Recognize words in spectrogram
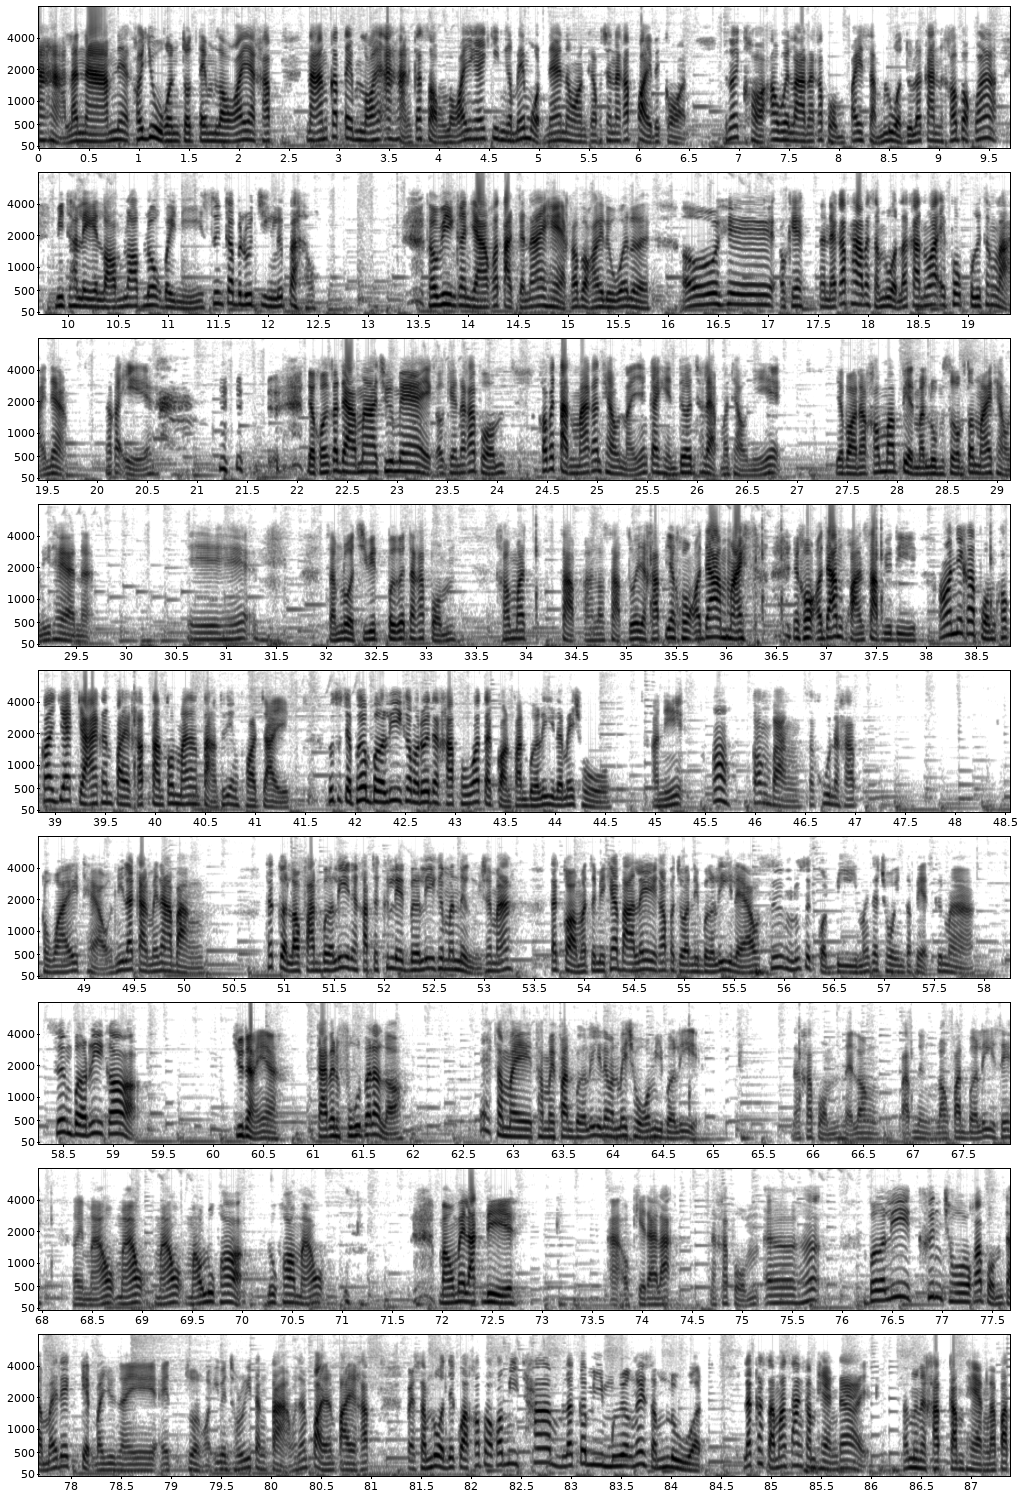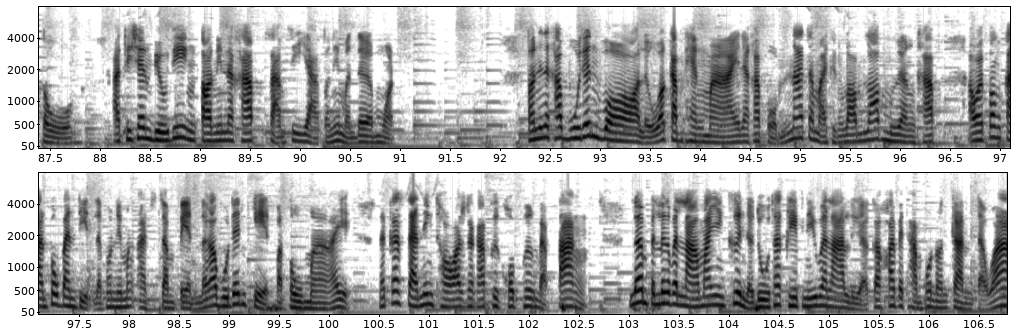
อาหารและน้ำเนี่ยเขาอยู่กันจนเต็มร้อยอะครับน้ำก็เต็มร้อยอาหารก็ 200 ยังไงกินกันไม่หมดแน่นอนครับเพราะฉะนั้นก็ปล่อยไปก่อนฉะนั้นขอเอาเวลานะครับผมไปสำรวจดูแล้วกันเขาบอกว่ามีทะเลล้อมรอบโลกใบนี้ ซึ่งก็ไม่รู้จริงหรือเปล่าถ้าวิ่งกันยาวก็ตัดกันหน้าแหกก็บอกให้รู้ไว้เลยโอเคโอเคไหนๆก็พาไปสำรวจแล้วกันว่าไอ้พวกปืนทั้งหลายเนี่ยแล้วก็เอ๋เดี๋ยวคนก็ดราม่าชื่อแม่อีกโอเคนะครับผมเขาไปตัดไม้กันแถวไหนยังไงเห็นเดินฉลับมาแถวนี้ อย่าบอกนะเขามาเปลี่ยนมาลุมโซมต้นไม้แถวนี้แทนน่ะ เอ๊ะสำรวจชีวิตปื๊ดนะครับผมเขามาสับอะเราสับด้วยนะครับ ยังคงเอาด้ามไม้ยังคงเอาด้ามขวานสับอยู่ดีอ๋อนี่ครับผมเขาก็แยกย้ายกันไปครับตามต้นไม้ต่างๆ ที่ยังพอใจ รู้สึกจะเพิ่มเบอร์รี่เข้ามาด้วยนะครับ เพราะว่าแต่ก่อนฟันเบอร์รี่แล้วไม่โชว์ อันนี้อ๋อกล้องบังสักครู่นะครับเอาไว้แถวนี้แล้วกันไม่น่าบัง ถ้าเกิดเราฟันเบอร์รี่นะครับจะขึ้นเลนเบอร์รี่ขึ้นมาหนึ่งใช่ไหม แต่ก่อนมันจะมีแค่บาเล่ครับปัจจุบันมีเบอร์รี่แล้ว ซึ่งรู้สึกกด B มันจะโชว์อินเทอร์เฟซขึ้นมา ซึ่งเบอร์รี่ก็อยู่ไหนอะ กลายเป็นฟู้ดไปแล้วเหรอ เอ๊ะทำไมทำไมฟันเบอร์รี่แล้วมันไม่โชว์ว่ามีเบอร์รี่นะครับผมไหนลองแป๊บหนึ่งลองฟันเบอร์รี่สิเฮ้ยเมาส์เมาส์เมาส์เมาส์ลูกพ่อ ลูกพ่อเมาส์เมาส์ไม่รักดี อะโอเคได้ละนะครับผมเออฮะ เบอร์รี่ขึ้นโชว์ครับผมแต่ไม่ได้เก็บมาอยู่ในไอ้ส่วนของอินเวนทอรี่ต่างๆ เพราะฉะนั้นปล่อยมันไปครับ ไปสำรวจดีกว่าเขาบอกว่ามีถ้ำแล้วก็มีเมืองให้สำรวจ แล้วก็สามารถสร้างกำแพงได้นั่นนึงนะครับกำแพงและประตูอาทิเช่นบิลดิ้งตอนนี้นะครับสามสี่อย่างตอนนี้เหมือนเดิมหมด ตอนนี้นะครับ wooden wall หรือว่ากำแพงไม้นะครับผมน่าจะหมายถึงล้อมรอบเมืองครับ เอาไว้ป้องกันพวกแบนดิตและพวกนี้มันอาจจะจำเป็น แล้วก็ wooden gate ประตูไม้ แล้วก็ standing torch นะครับคือคบเพลิงแบบตั้ง เริ่มเป็นเรื่องเป็นราวมากยิ่งขึ้น เดี๋ยวดูถ้าคลิปนี้เวลาเหลือก็ค่อยไปทำพวกนั้นกัน แต่ว่า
